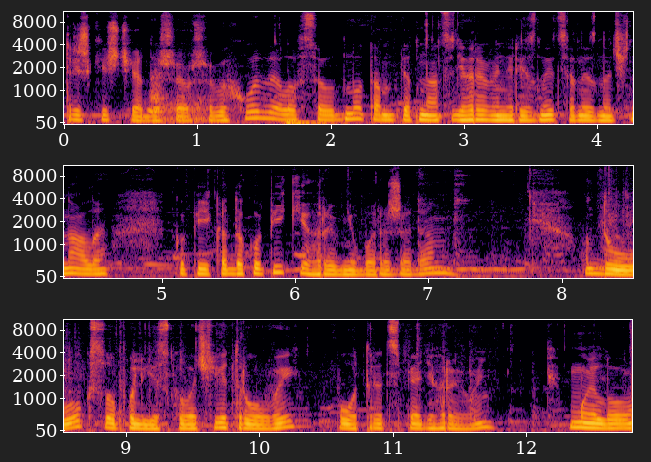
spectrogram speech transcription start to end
трішки ще дешевше виходить, але все одно там 15 гривень різниця незначна, але копійка до копійки гривню береже, да? Дуокс, ополіскувач літровий по 35 гривень. Мило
